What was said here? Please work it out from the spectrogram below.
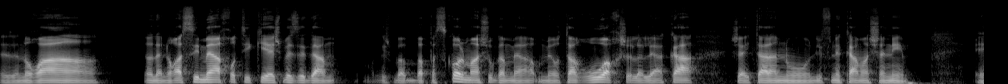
זה נורא, לא יודע, נורא שימח אותי כי יש בזה גם, מרגיש בפסקול משהו גם מה, מאותה רוח של הלהקה שהייתה לנו לפני כמה שנים. אה,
